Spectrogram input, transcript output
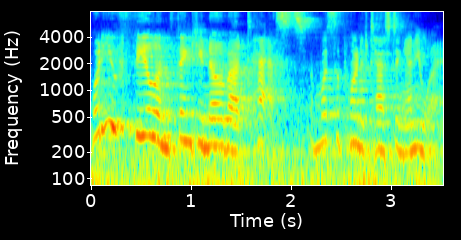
What do you feel and think you know about tests? And what's the point of testing anyway?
